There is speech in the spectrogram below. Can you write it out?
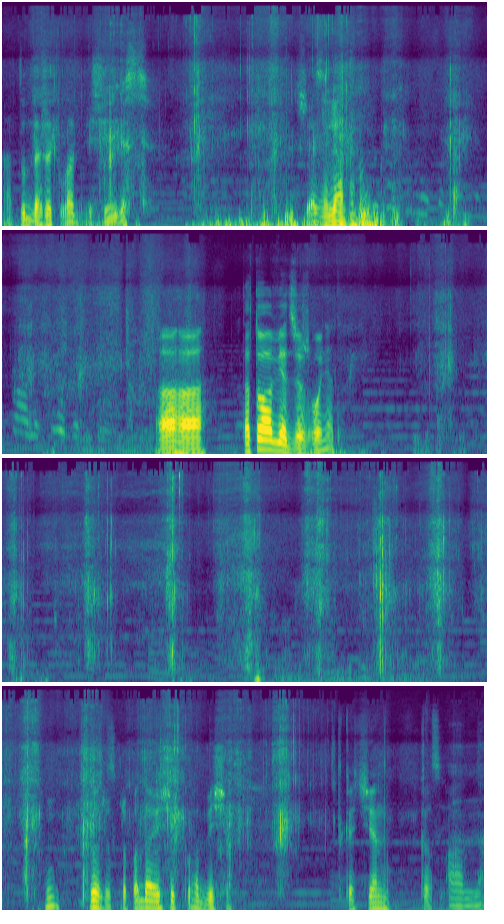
А тут даже кладбище есть. Сейчас глянем. Ага. Та то овец же ж гонять. Тоже пропадающее кладбище. Ткаченко Анна.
